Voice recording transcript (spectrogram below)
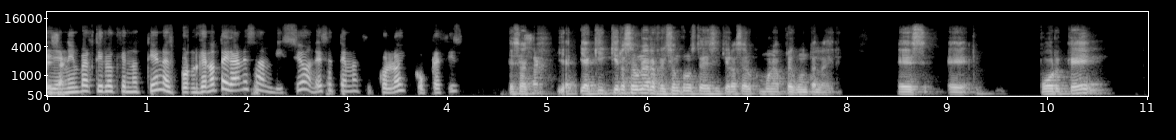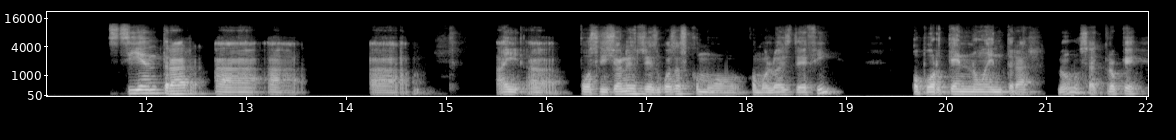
Y de no invertir lo que no tienes, porque no te ganes ambición, ese tema psicológico preciso. Exacto. Y, aquí quiero hacer una reflexión con ustedes y quiero hacer como una pregunta al aire. Es, eh, ¿por qué si entrar a, a, a, posiciones riesgosas como, como lo es DeFi? ¿O por qué no entrar? ¿no? O sea, creo que,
